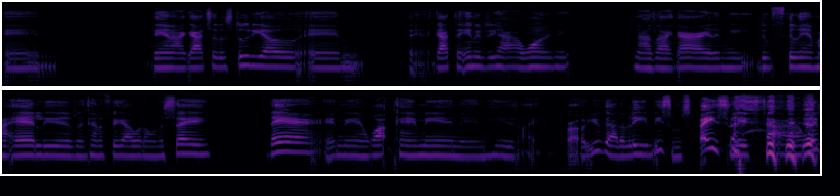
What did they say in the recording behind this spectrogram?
and then I got to the studio and got the energy how I wanted it. And I was like, all right, let me do fill in my ad libs and kind of figure out what I want to say there. And then Walk came in and he's like, bro, you got to leave me some space next time. what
